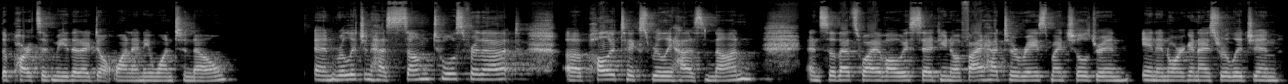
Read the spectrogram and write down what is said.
the parts of me that I don't want anyone to know and religion has some tools for that. Uh, politics really has none. And so that's why I've always said, you know, if I had to raise my children in an organized religion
